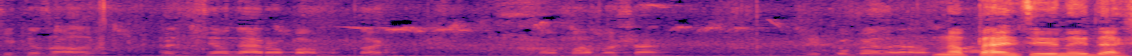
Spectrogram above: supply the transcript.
Ті казали пенсіонер Обама, так? А Обама ще дві кобили раз. На пенсію не йдеш.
